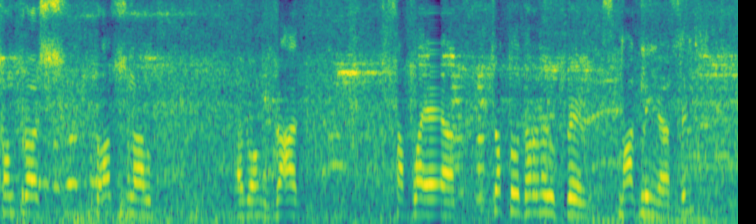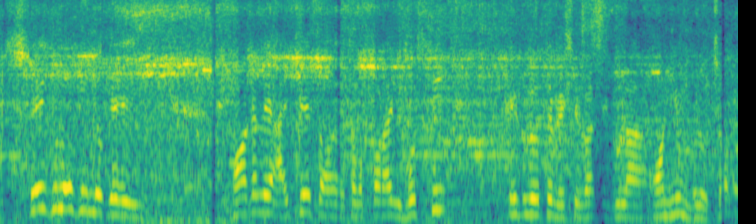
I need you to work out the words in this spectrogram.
সন্ত্রাস করাপশনাল এবং ড্রাগ সাপ্লায়ার যত ধরনের উপরে স্মাগলিং আছে, সেইগুলো কিন্তু এই মহাখালী আইপিএস অথবা করাইল বস্তি, এগুলোতে বেশিরভাগ এগুলা অনিয়মগুলো চলে।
